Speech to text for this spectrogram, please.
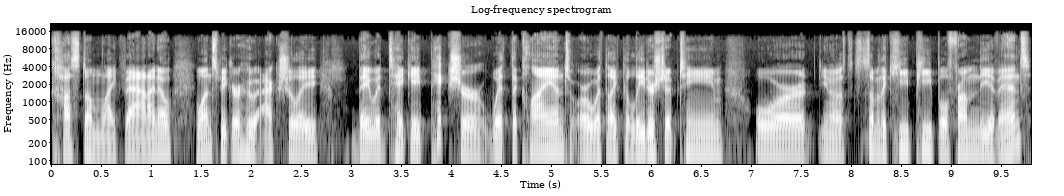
custom like that. I know one speaker who actually they would take a picture with the client or with like the leadership team or you know some of the key people from the event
